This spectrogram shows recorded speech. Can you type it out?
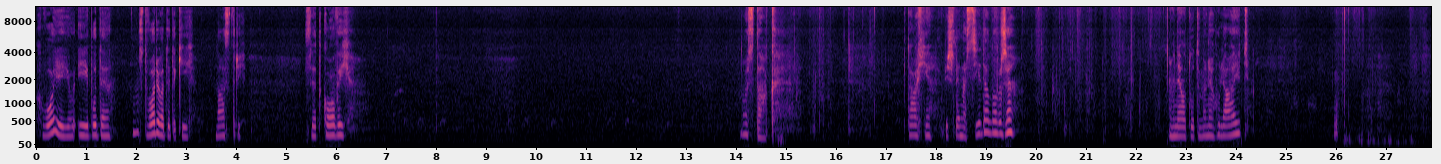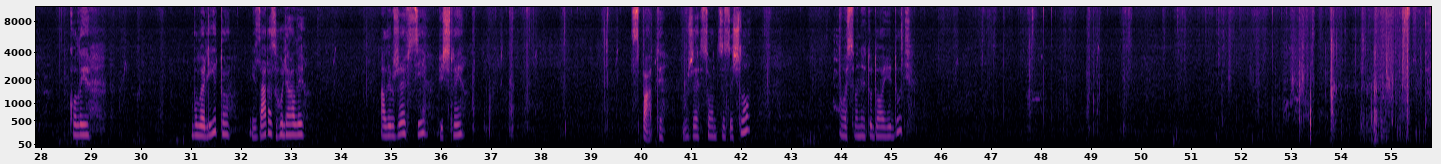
хвоєю і буде ну, створювати такий настрій святковий. Ось так. Птахи пішли на сідало вже. Вони отут у мене гуляють. Коли було літо і зараз гуляли, але вже всі пішли спати. Вже сонце зайшло. Ось вони туди йдуть.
